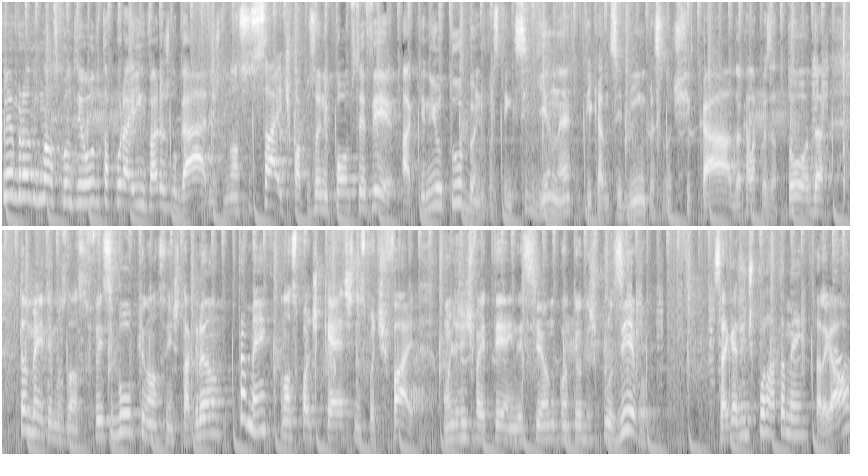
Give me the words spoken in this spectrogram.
Lembrando que nosso conteúdo tá por aí em vários lugares, no nosso site, popzone.tv, aqui no YouTube, onde você tem que seguir, né? Clicar no sininho para ser notificado, aquela coisa toda. Também temos nosso Facebook, nosso Instagram, também nosso podcast no Spotify, onde a gente vai ter ainda esse ano conteúdo exclusivo. Segue a gente por lá também, tá legal?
